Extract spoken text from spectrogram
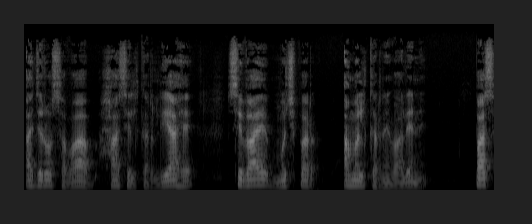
اجر و ثواب حاصل کر لیا ہے، سوائے مجھ پر عمل کرنے والے نے۔ پس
